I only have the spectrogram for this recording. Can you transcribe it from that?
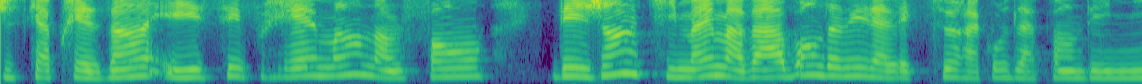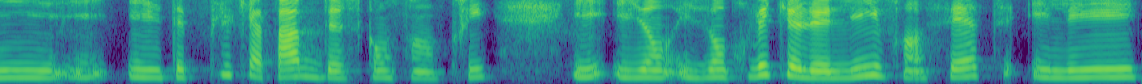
jusqu'à présent. Et c'est vraiment, dans le fond, des gens qui même avaient abandonné la lecture à cause de la pandémie. Ils, n'étaient plus capables de se concentrer. ils, ont, ils ont trouvé que le livre, en fait, il est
